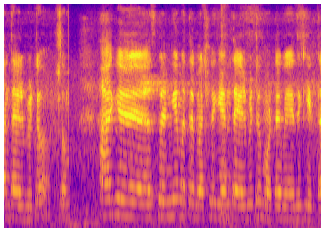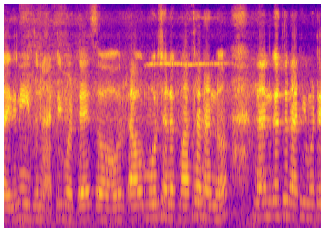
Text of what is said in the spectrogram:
ಅಂತ ಹೇಳ್ಬಿಟ್ಟು. ಸೊ ಹಾಗೆ ಹಸ್ಬೆಂಡ್ಗೆ ಮತ್ತು ಮಕ್ಳಿಗೆ ಅಂತ ಹೇಳ್ಬಿಟ್ಟು ಮೊಟ್ಟೆ ಬೇಯೋದಕ್ಕೆ ಇಡ್ತಾ ಇದ್ದೀನಿ. ಇದು ನಾಟಿ ಮೊಟ್ಟೆ. ಸೊ ಅವ್ರು ಅವ್ರ ಮೂರು ಜನಕ್ಕೆ ಮಾತ್ರ ನಾನು. ನನಗಂತೂ ನಾಟಿ ಮೊಟ್ಟೆ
